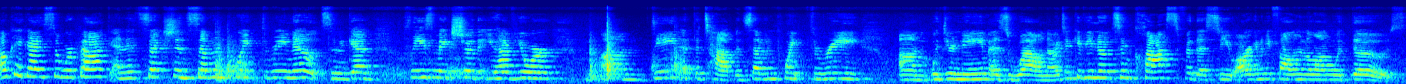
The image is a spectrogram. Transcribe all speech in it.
Okay guys, so we're back and it's section 7.3 notes. And again, please make sure that you have your um, date at the top and 7.3 um, with your name as well. Now I did give you notes in class for this, so you are going to be following along with those.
